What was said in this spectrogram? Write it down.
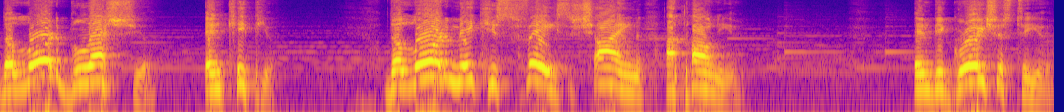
the Lord bless you and keep you. The Lord make his face shine upon you and be gracious to you.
